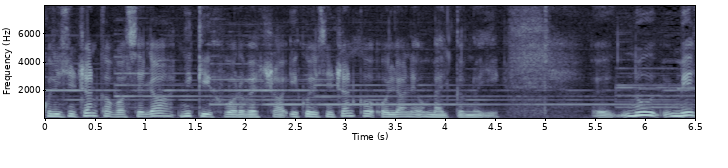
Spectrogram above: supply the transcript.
Колісніченка Василя Нікіхворовича і Колісніченко Оляни Омельківної. Е, Ну, ми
